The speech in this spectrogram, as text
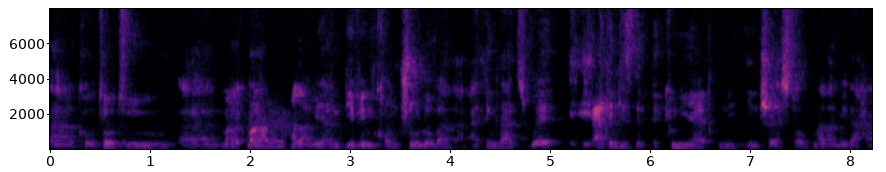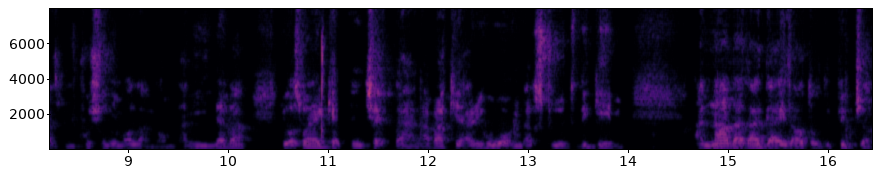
uh, Koto to uh, Malami. Malami and give him control over that. I think that's where I think it's the pecuniary interest of Malami that has been pushing him all along, and he never he was why kept in check by an Abba Kyari who understood the game. And now that that guy is out of the picture,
